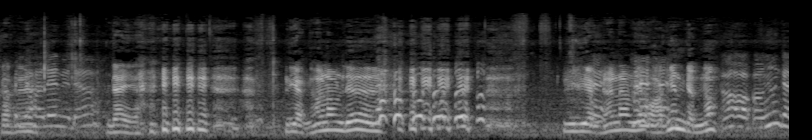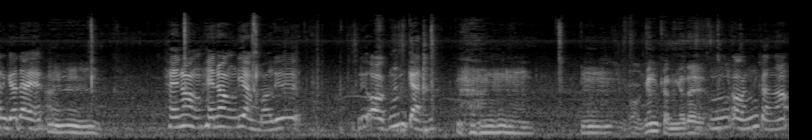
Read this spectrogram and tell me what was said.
ก็ไปเที่ยวทะเลนี่เด้อได้เลี้ยงเขาน้ำเด้อมีเลี้ยงเขาน้ำเด้อออกเงินกันเนาะเอาออกเอาเงินกันก็ได้ค่ะอืมอืมให้น้องให้น้องเลี้ยงบ่หรือหรือออกเงินกันอืมอืมออกเงินกันก็ได้อืมออกเงินกันเนาะ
